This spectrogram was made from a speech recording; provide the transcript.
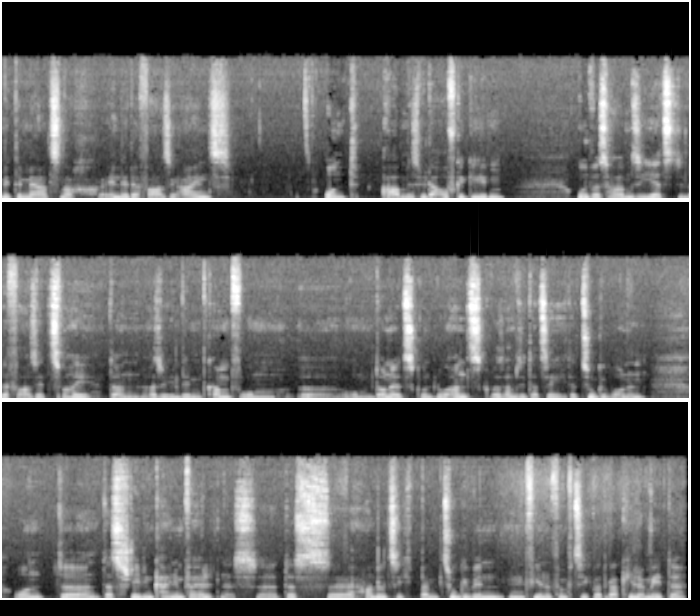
Mitte März nach Ende der Phase 1 und haben es wieder aufgegeben. Und was haben sie jetzt in der Phase 2 dann, also in dem Kampf um, äh, um Donetsk und Luhansk, was haben sie tatsächlich dazu gewonnen? Und äh, das steht in keinem Verhältnis. Äh, das äh, handelt sich beim Zugewinn um 450 Quadratkilometer.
